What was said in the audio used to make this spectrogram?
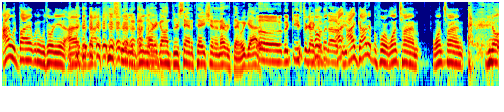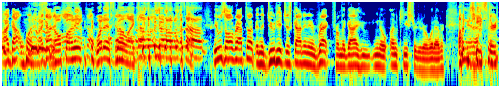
I would buy it when it was already in it. I would not keister it and bring it. Already in. gone through sanitation and everything. We got it. oh, the keister guy No, comes but out. I, I got it before one time. One time, you know, I got one. And I got it Smell all funny? What did it smell like? It was all wrapped up, and the dude had just gotten in wreck from the guy who, you know, unkeistered it or whatever. Unkeistered.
